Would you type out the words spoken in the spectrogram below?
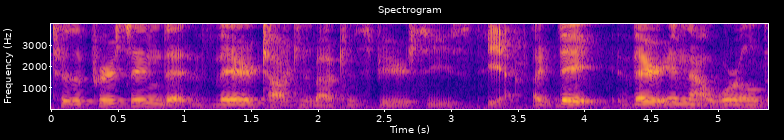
to the person that they're talking about conspiracies. yeah Like they they're in that world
